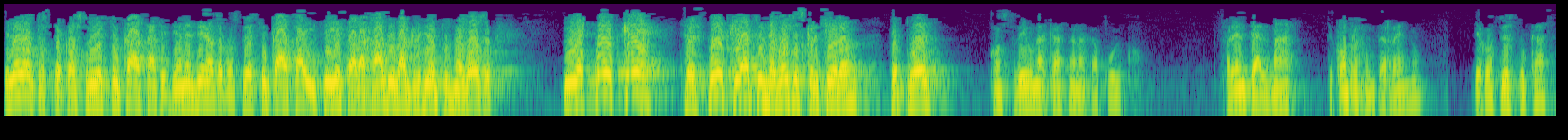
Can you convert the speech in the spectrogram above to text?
Y luego pues te construyes tu casa, si tienes dinero te construyes tu casa y sigues trabajando y van creciendo tus negocios. ¿Y después qué? Después que ya tus negocios crecieron, te puedes construir una casa en Acapulco, frente al mar, te compras un terreno, te construyes tu casa.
